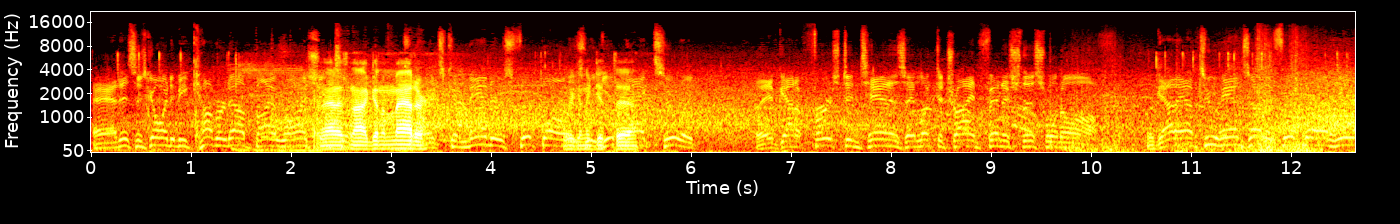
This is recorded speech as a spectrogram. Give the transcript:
And this is going to be covered up by Washington. And that is not going to matter. It's Commanders football We're gonna we get there. to it. They've got a first and ten as they look to try and finish this one off. We got to have two hands on the football here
